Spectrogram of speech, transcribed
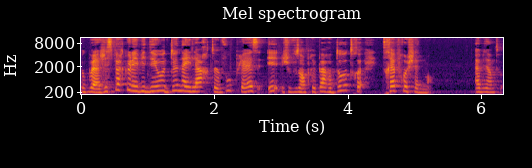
Donc voilà, j'espère que les vidéos de nail art vous plaisent et je vous en prépare d'autres très prochainement. À bientôt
